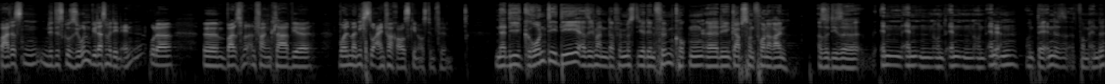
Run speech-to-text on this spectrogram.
War das eine Diskussion, wie lassen wir den enden? Oder ähm, war das von Anfang an klar, wir wollen mal nicht so einfach rausgehen aus dem Film? Na, die Grundidee, also ich meine, dafür müsst ihr den Film gucken, äh, die gab es von vornherein. Also diese Enden, Enden und Enden und Enden und der Ende vom Ende.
